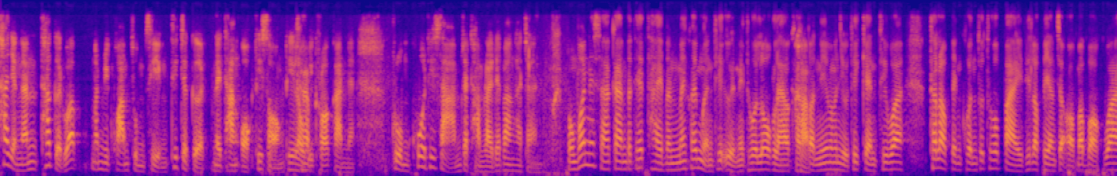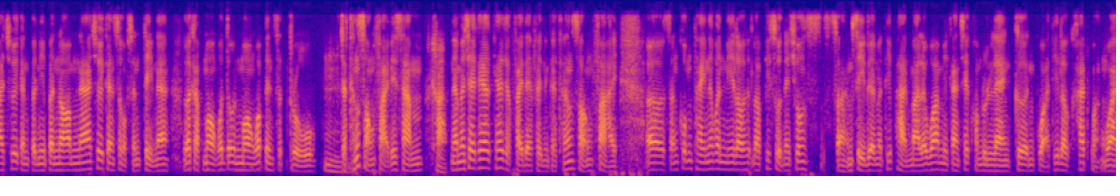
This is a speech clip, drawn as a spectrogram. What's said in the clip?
ถ้าอย่างนั้นถ้าเกิดว่ามันมีความสุ่มเสี่ยงที่จะเกิดในทางออกที่สองที่เราวิเคราะห์กันเนี่ยกลุ่มขั้วที่สามจะทำอะไรได้บ้างอาจารย์ ผมว่าในสถานการณ์ประเทศไทยมันไม่ค่อยเหมือนที่อื่นในทั่วโลกแล้วครับครับตอนนี้มันอยู่ที่เกณฑ์ที่ว่าถ้าเราเป็นคนทั่วๆไปที่เราพยายามจะออกมาบอกว่าช่วยกันประนีประนอมนะช่วยกันสงบสันตินะแล้วกลับมองว่าโดนมองว่าเป็นศัตรูอืมจากทั้งสองฝ่ายด้วยซ้ำครับนะไม่ใช่แค่แค่จากฝ่ายใดฝ่ายหนึ่งแต่ทั้งสองฝ่ายเอ่อสังคมไทยในวันนี้เราเราพิสูจน์ในช่วงสามสี่เดือนมาที่ผ่านมาแล้วว่ามีการใช้ความรุนแรงเกินกว่าที่เราคาดหวังไว้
